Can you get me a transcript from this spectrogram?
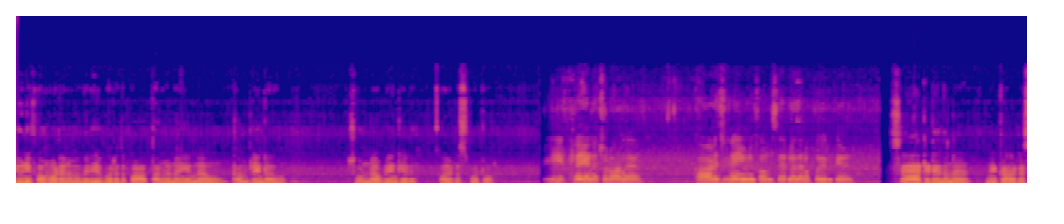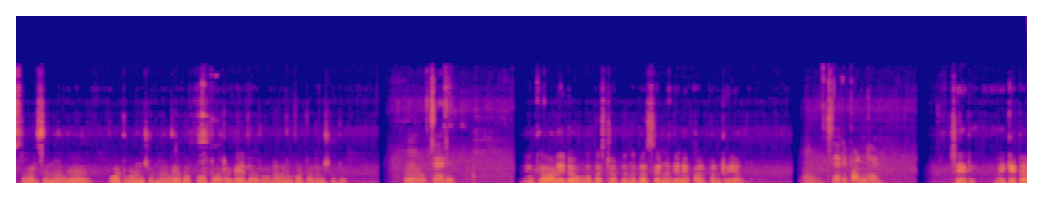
யூனிஃபார்மோட நம்ம வெளியே போகிறத பார்த்தாங்கன்னா என்ன ஆகும்? கம்ப்ளைண்ட் ஆகும். சொன்னா அப்படின்னு கேளு. கலர் ட்ரெஸ் போட்டுவோம் வீட்டில் என்ன சொல்லுவாங்க? காலேஜுக்குன்னு யூனிஃபார்ம் சேரில் தானே போயிருக்கேன். சாட்டர்டே தானே. இன்னைக்கு கலர் ட்ரெஸ்ஸில் வர சொன்னாங்க. போட்டு போகணும்னு சொன்னாங்க. அதான் போட்டு வராங்க எல்லோரும் நானும் போட்டு வரேன்னு சொல்லுவேன் ம் சரி. இன்னைக்கு காலையில் உங்கள் பஸ் ஸ்டாப்லேருந்து பஸ் ஏறினது எனக்கு கால் பண்ணுறியா ம் சரி பண்ணுறேன் சரி வைக்கட்டா?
